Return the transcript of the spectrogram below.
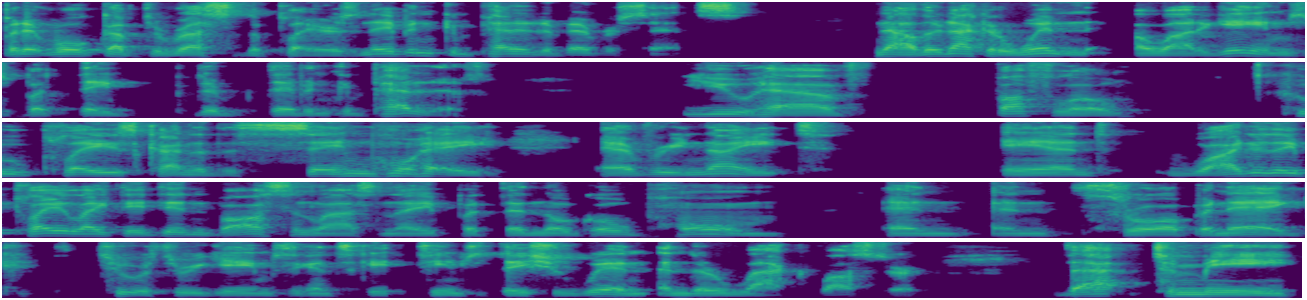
But it woke up the rest of the players, and they've been competitive ever since. Now they're not going to win a lot of games, but they they've been competitive. You have Buffalo, who plays kind of the same way every night. And why do they play like they did in Boston last night, but then they'll go home and and throw up an egg two or three games against teams that they should win, and they're lackluster. That to me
